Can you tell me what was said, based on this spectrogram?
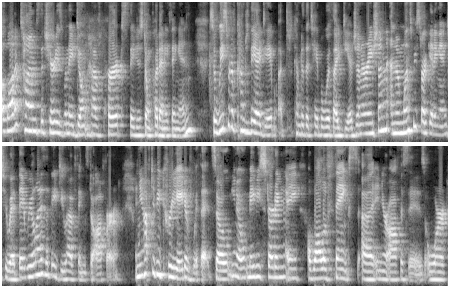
a lot of times the charities, when they don't have perks, they just don't put anything in. So we sort of come to the idea, come to the table with idea generation, and then once we start getting into it, they realize that they do have things to offer, and you have to be creative with it. So you know, maybe starting a, a wall of thanks uh, in your offices, or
